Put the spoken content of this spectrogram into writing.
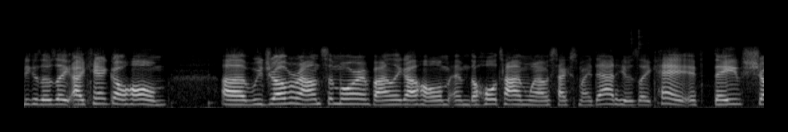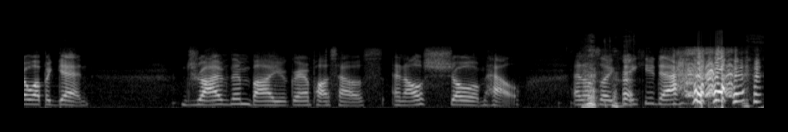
because I was like I can't go home. Uh, we drove around some more and finally got home. And the whole time when I was texting my dad, he was like, "Hey, if they show up again, drive them by your grandpa's house, and I'll show them hell." And I was like, "Thank you, dad."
